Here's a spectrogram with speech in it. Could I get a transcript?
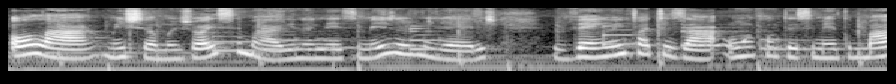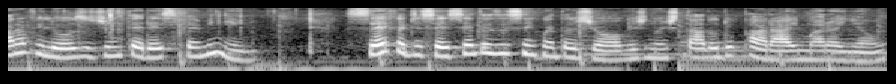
Olá, me chamo Joyce Magno e nesse mês das mulheres venho enfatizar um acontecimento maravilhoso de interesse feminino. Cerca de 650 jovens no estado do Pará e Maranhão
